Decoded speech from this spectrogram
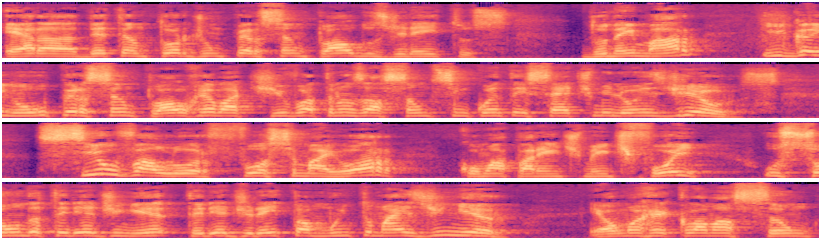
era detentor de um percentual dos direitos do Neymar e ganhou o percentual relativo à transação de 57 milhões de euros. Se o valor fosse maior, como aparentemente foi, o Sonda teria, dinheiro, teria direito a muito mais dinheiro. É uma reclamação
